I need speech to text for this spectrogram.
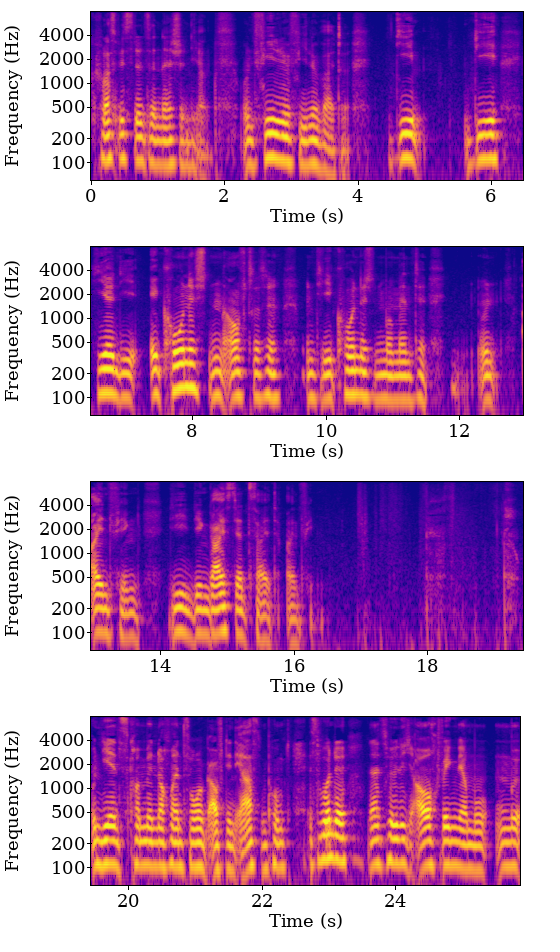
Crosby, Stills Nash Young und viele, viele weitere, die, die hier die ikonischsten Auftritte und die ikonischen Momente einfingen, die den Geist der Zeit einfingen. Und jetzt kommen wir nochmal zurück auf den ersten Punkt. Es wurde natürlich auch wegen der Mu Mu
